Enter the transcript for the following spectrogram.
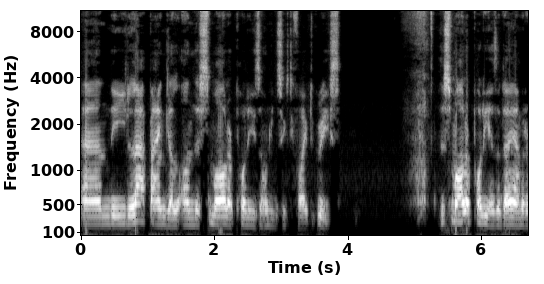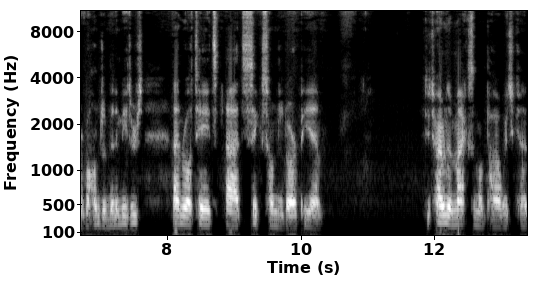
and the lap angle on the smaller pulley is 165 degrees. The smaller pulley has a diameter of 100 millimeters and rotates at 600 rpm. Determine the maximum power which can,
